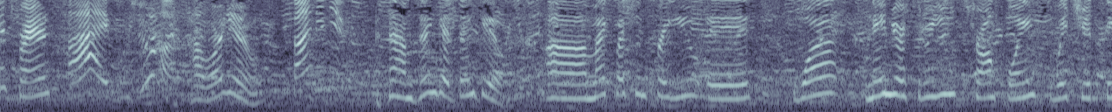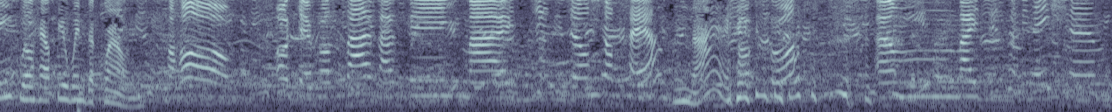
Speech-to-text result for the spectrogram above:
Miss France. Hi, bonjour. How are you? Fine, and you? I'm doing good, thank you. Uh, my question for you is, what name your three strong points which you think will help you win the crown? Oh, okay. First start, I think my ginger short hair, Nice. of course, um, my determination,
